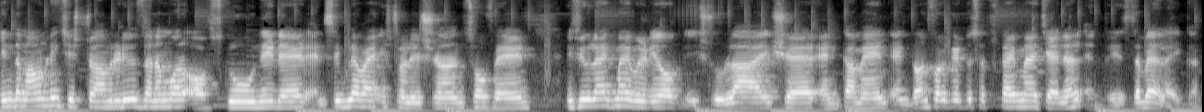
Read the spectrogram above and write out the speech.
In the mounting system reduce the number of screws needed and simplify installation. So friends if you like my video please do like share and comment. And don't forget to subscribe my channel and press the bell icon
